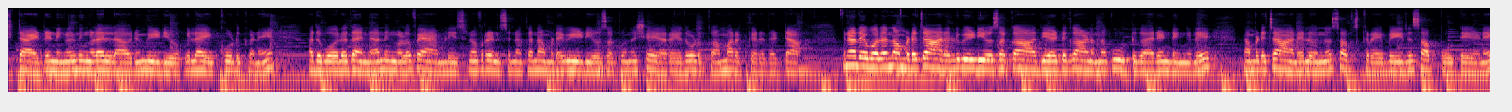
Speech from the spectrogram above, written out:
ഇഷ്ടമായിട്ടുണ്ടെങ്കിൽ നിങ്ങളെല്ലാവരും വീഡിയോക്ക് ലൈക്ക് കൊടുക്കണേ. അതുപോലെ തന്നെ നിങ്ങൾ ഫാമിലീസിനോ ഫ്രണ്ട്സിനൊക്കെ നമ്മുടെ വീഡിയോസൊക്കെ ഒന്ന് ഷെയർ ചെയ്ത് കൊടുക്കാൻ മറക്കരുത് കേട്ടോ പിന്നെ അതേപോലെ നമ്മുടെ ചാനൽ വീഡിയോസൊക്കെ ആദ്യമായിട്ട് കാണുന്ന കൂട്ടുകാരുണ്ടെങ്കിൽ നമ്മുടെ ചാനൽ ഒന്ന് സബ്സ്ക്രൈബ് ചെയ്ത് സപ്പോർട്ട് ചെയ്യണേ.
